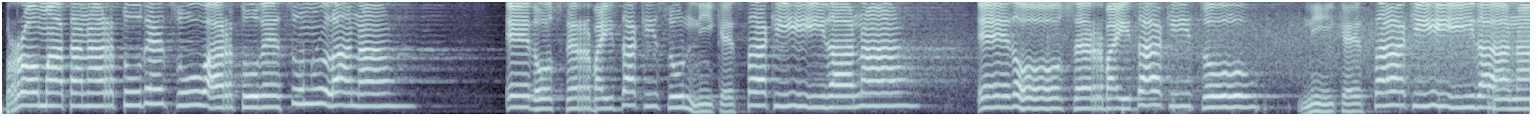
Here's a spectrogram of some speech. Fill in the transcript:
Bromatan hartu dezu, hartu dezun lana, edo zerbait dakizu nik ez dakidana, edo zerbait dakizu nik ez dakidana.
